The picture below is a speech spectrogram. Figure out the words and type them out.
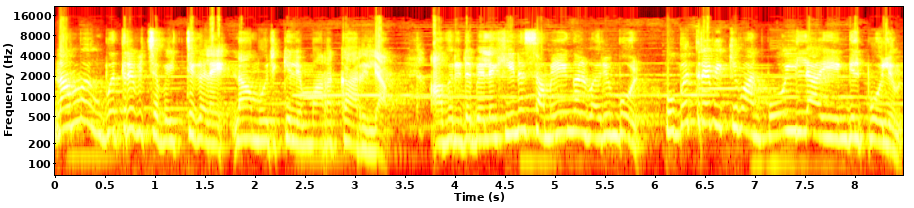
നമ്മൾ ഉപദ്രവിച്ച വ്യക്തികളെ നാം ഒരിക്കലും മറക്കാറില്ല. അവരുടെ ബലഹീന സമയങ്ങൾ വരുമ്പോൾ ഉപദ്രവിക്കുവാൻ പോയില്ല എങ്കിൽ പോലും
